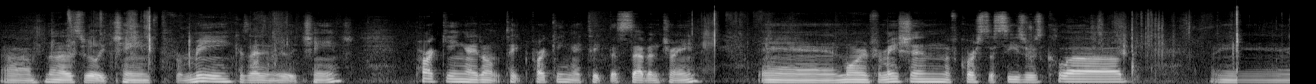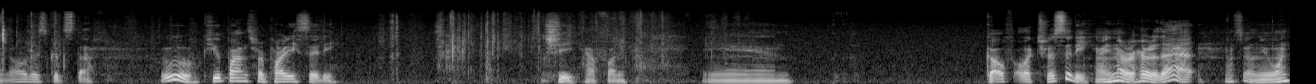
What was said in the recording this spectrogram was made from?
Um, none of this really changed for me because I didn't really change. Parking, I don't take parking. I take the 7 train. And more information, of course, the Caesars Club and all this good stuff. Ooh, coupons for Party City. Gee, how funny. And Gulf Electricity. I never heard of that. That's a new one.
